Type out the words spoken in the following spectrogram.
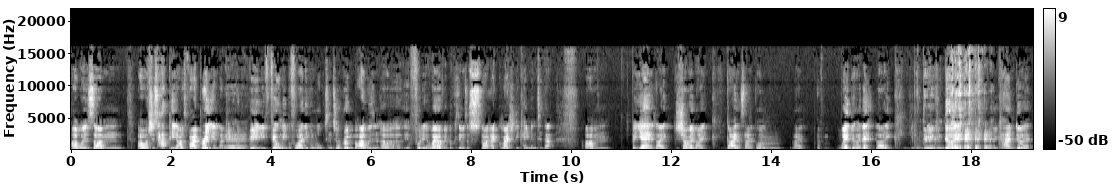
I was um I was just happy. I was vibrating. Like people Yeah. could really feel me before I'd even walked into a room. But I wasn't uh, fully aware of it because it was a I gradually came into that. Um, but yeah, like showing like guys, like boom, Mm. like if we're doing it, like you, You can do you it. can do it. you can do it.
